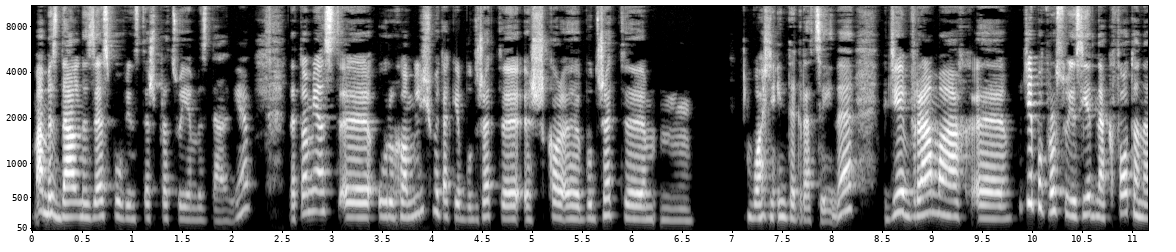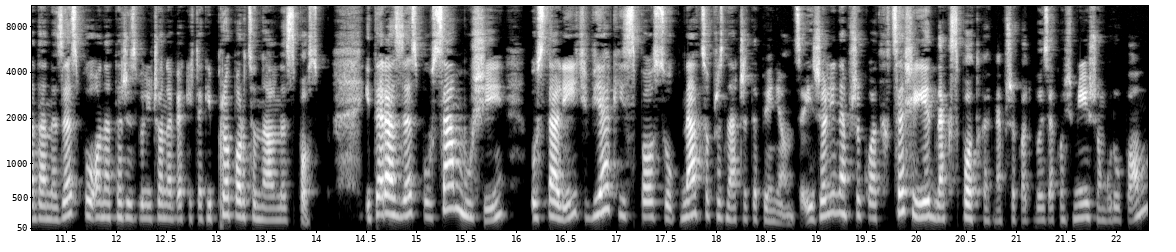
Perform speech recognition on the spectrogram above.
mamy zdalny zespół, zespół, więc też pracujemy zdalnie. Natomiast y, uruchomiliśmy takie budżety, szko- budżety mm, właśnie integracyjne, gdzie w ramach, e, gdzie po prostu jest jedna kwota na dany zespół, ona też jest wyliczona w jakiś taki proporcjonalny sposób. I teraz zespół sam musi ustalić, w jaki sposób, na co przeznaczy te pieniądze. Jeżeli na przykład chce się jednak spotkać, na przykład, bo jest jakąś mniejszą grupą,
